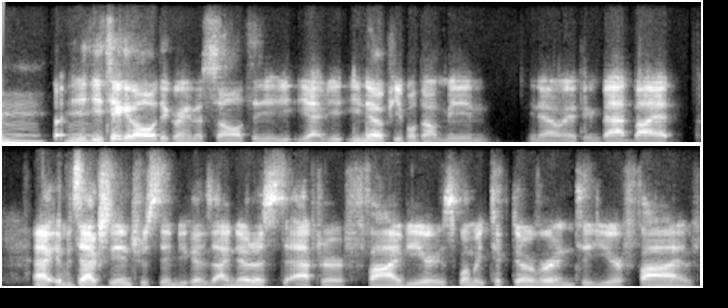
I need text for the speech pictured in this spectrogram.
Mm, but mm. You, you, take it all with a grain of salt, and you, yeah, you, you know people don't mean you know anything bad by it. Uh, it was actually interesting because I noticed after five years, when we ticked over into year five,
